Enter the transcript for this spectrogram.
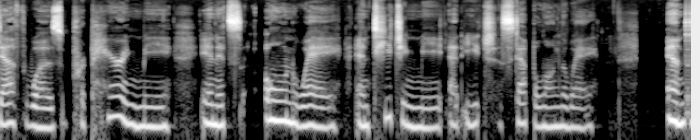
death was preparing me in its own way and teaching me at each step along the way. And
